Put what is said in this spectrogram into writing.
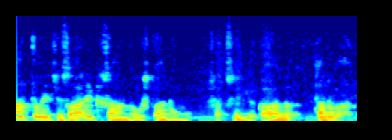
ਅੰਤ ਵਿੱਚ ਸਾਰੇ ਕਿਸਾਨ ਦੋਸਤਾਂ ਨੂੰ ਸਤਿ ਸ੍ਰੀ ਅਕਾਲ, ਧੰਨਵਾਦ।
